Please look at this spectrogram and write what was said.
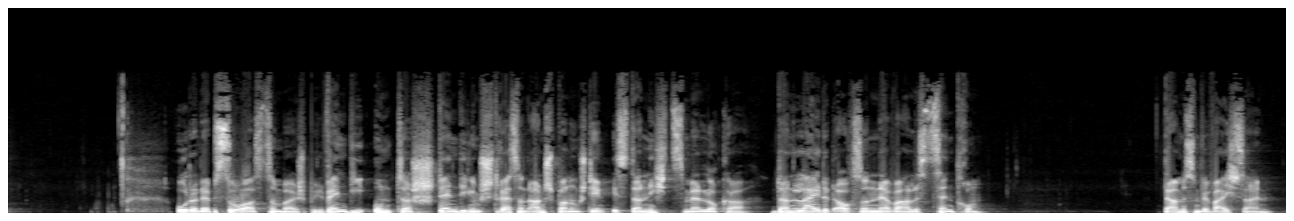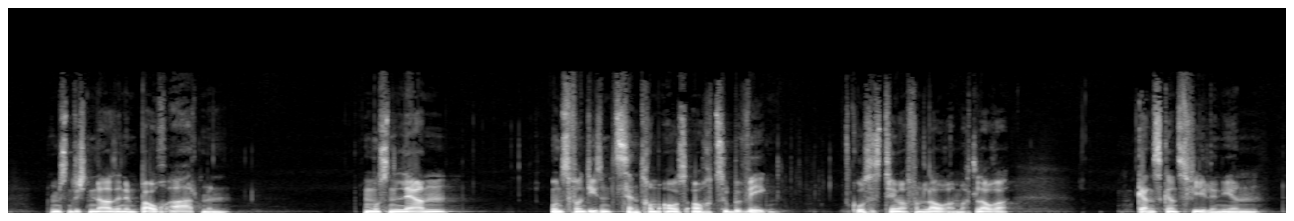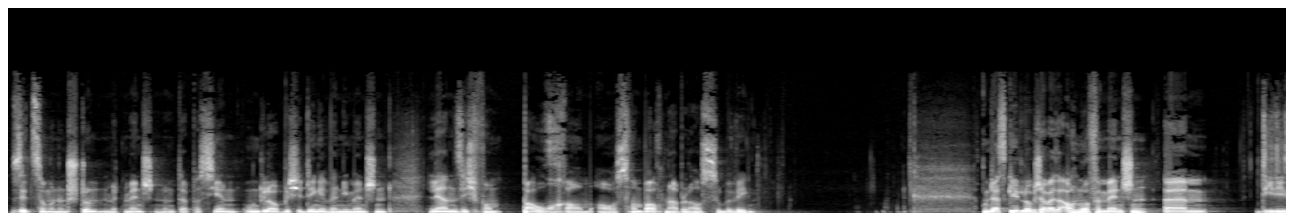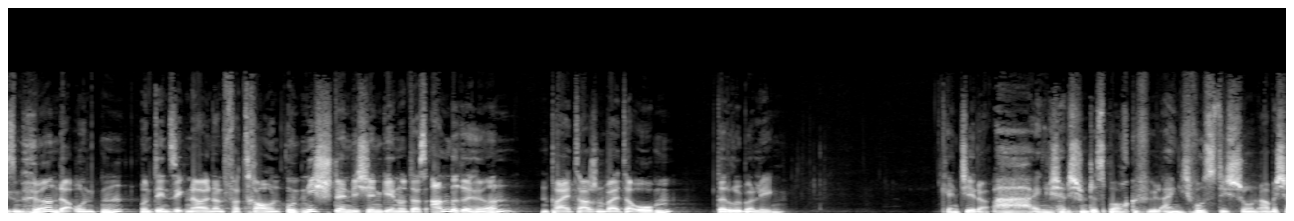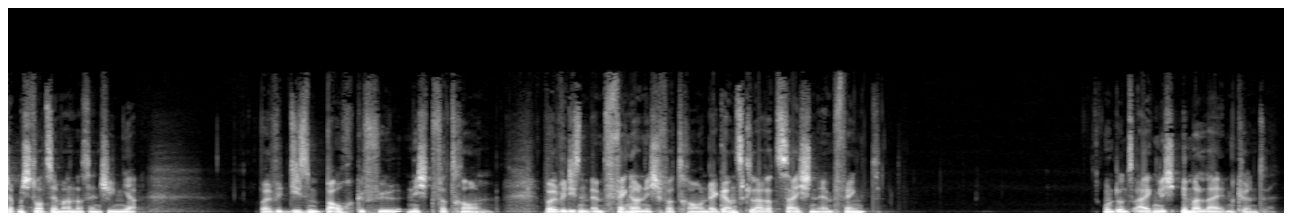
oder der Psoas zum Beispiel, wenn die unter ständigem Stress und Anspannung stehen, ist da nichts mehr locker. Dann leidet auch so ein nervales Zentrum. Da müssen wir weich sein. Wir müssen durch die Nase in den Bauch atmen. Wir müssen lernen, uns von diesem Zentrum aus auch zu bewegen großes Thema von Laura, macht Laura ganz, ganz viel in ihren Sitzungen und Stunden mit Menschen. Und da passieren unglaubliche Dinge, wenn die Menschen lernen, sich vom Bauchraum aus, vom Bauchnabel aus zu bewegen. Und das gilt logischerweise auch nur für Menschen, ähm, die diesem Hirn da unten und den Signalen dann vertrauen und nicht ständig hingehen und das andere Hirn, ein paar Etagen weiter oben, darüber legen. Kennt jeder. Ah, eigentlich hatte ich schon das Bauchgefühl. Eigentlich wusste ich schon, aber ich habe mich trotzdem anders entschieden. Ja. Weil wir diesem Bauchgefühl nicht vertrauen. Weil wir diesem Empfänger nicht vertrauen, der ganz klare Zeichen empfängt und uns eigentlich immer leiten könnte.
